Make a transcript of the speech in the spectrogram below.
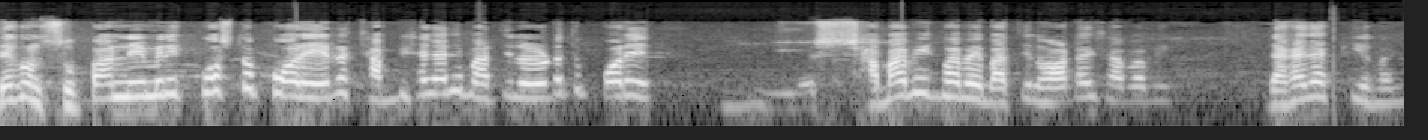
দেখুন সুপার নিউমেরিক পোস্ট তো পরে এটা ছাব্বিশ হাজারই বাতিল হলো ওটা তো পরে স্বাভাবিকভাবে বাতিল হওয়াটাই স্বাভাবিক। দেখা যাক কি হয়।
